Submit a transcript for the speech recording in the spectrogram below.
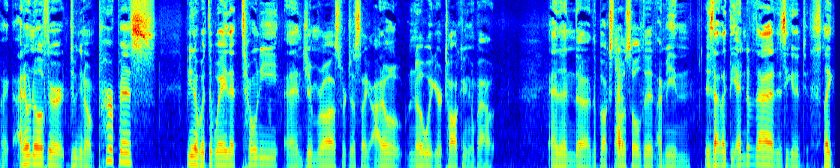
I, I don't know if they're doing it on purpose. You know, but the way that Tony and Jim Ross were just like, I don't know what you're talking about and then the the Bucks no sold it. I mean, is that like the end of that? Is he gonna do, like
